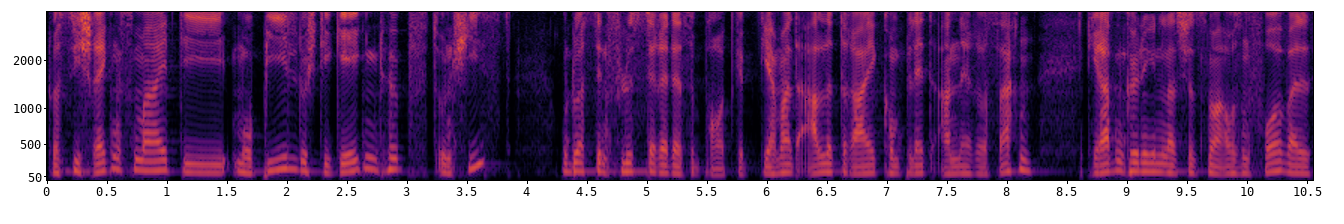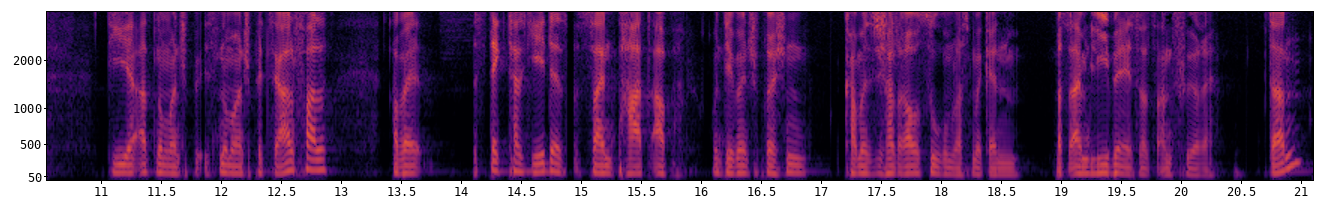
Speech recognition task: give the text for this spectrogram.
Du hast die Schreckensmaid, die mobil durch die Gegend hüpft und schießt. Und du hast den Flüsterer, der Support gibt. Die haben halt alle drei komplett andere Sachen. Die Rattenkönigin lasse ich jetzt mal außen vor, weil die hat noch mal ein, ist nochmal ein Spezialfall. Aber es deckt halt jeder seinen Part ab. Und dementsprechend kann man sich halt raussuchen, was man gerne, was einem lieber ist als Anführer. Dann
